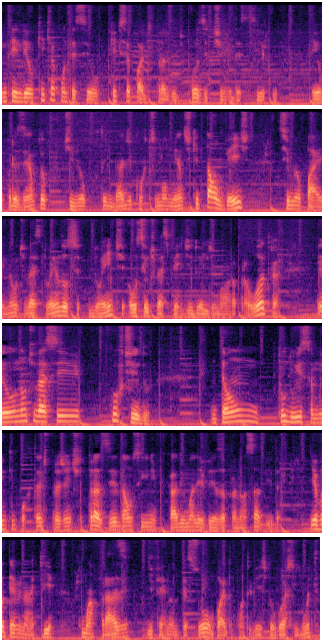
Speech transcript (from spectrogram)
entender o que, que aconteceu, o que, que você pode trazer de positivo desse ciclo. Eu, por exemplo, tive a oportunidade de curtir momentos que talvez, se o meu pai não tivesse doente, ou se eu tivesse perdido ele de uma hora para outra, eu não tivesse curtido. Então, tudo isso é muito importante para a gente trazer, dar um significado e uma leveza para a nossa vida. E eu vou terminar aqui com uma frase de Fernando Pessoa, um poeta português que eu gosto muito,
